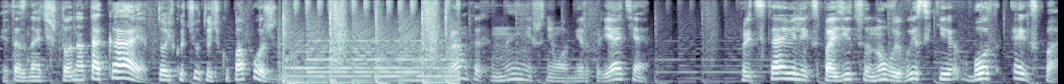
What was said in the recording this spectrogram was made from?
это значит, что она такая, только чуточку попозже. В рамках нынешнего мероприятия представили экспозицию новой выставки Bot Expo.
